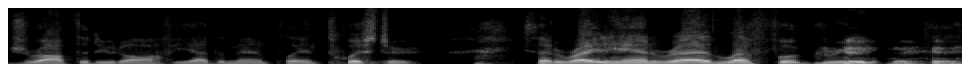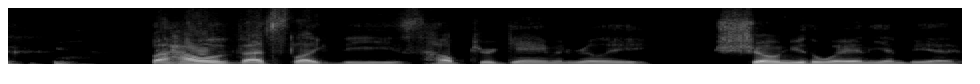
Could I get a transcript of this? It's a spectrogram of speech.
dropped the dude off. He had the man playing Twister. He said right hand red, left foot green. but how have vets like these helped your game and really shown you the way in the NBA?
